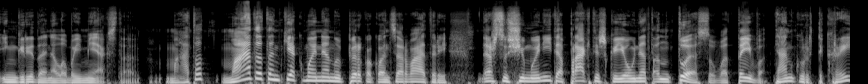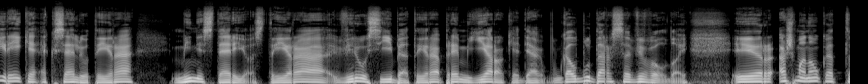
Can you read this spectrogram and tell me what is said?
Ingrida nelabai mėgsta. Matot? Matot, ant kiek mane nupirko konservatoriai? Aš su šimonytė praktiškai jau net ant tu esu, va tai va. Ten, kur tikrai reikia Excelių, tai yra ministerijos, tai yra vyriausybė, tai yra premjero kėdė, galbūt dar savivaldoj. Ir aš manau, kad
